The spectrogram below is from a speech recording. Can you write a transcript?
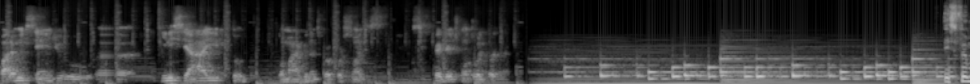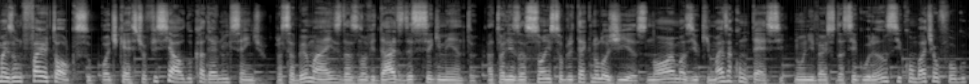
para um incêndio uh, iniciar e to tomar grandes proporções e se perder de controle, por Esse foi mais um Fire Talks, o podcast oficial do Caderno Incêndio. Para saber mais das novidades desse segmento, atualizações sobre tecnologias, normas e o que mais acontece no universo da segurança e combate ao fogo,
